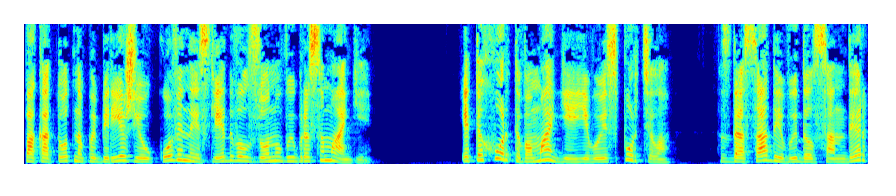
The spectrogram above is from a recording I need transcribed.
пока тот на побережье у Ковина исследовал зону выброса магии. Это Хортова магия его испортила. С досадой выдал Сандер,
